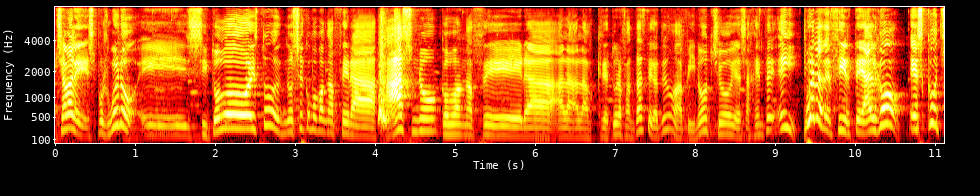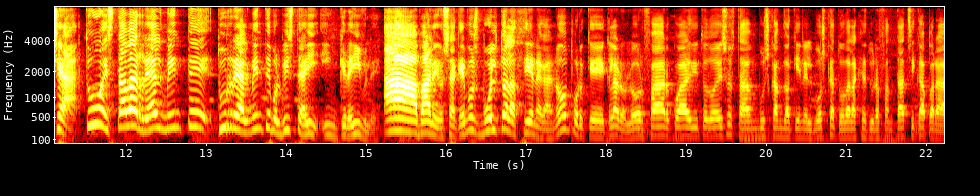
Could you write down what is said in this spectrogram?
chavales, pues bueno eh, Si todo esto, no sé cómo van a hacer a, Asno Cómo van a hacer a, la, criatura fantástica tío, A Pinocho y a esa gente ¡Ey! ¿Puedo decirte algo? Escucha, tú estabas realmente Tú realmente volviste ahí, increíble Ah, vale, o sea que hemos vuelto a la ciénaga, ¿no? Porque, claro, Lord Farquaad y todo eso Están buscando aquí en el bosque a toda la criatura fantástica para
